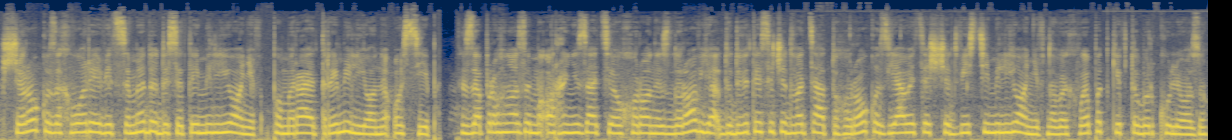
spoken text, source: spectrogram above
Щороку захворює від 7 до 10 мільйонів, помирає 3 мільйони осіб. За прогнозами Організації охорони здоров'я, до 2020 року з'явиться ще 200 мільйонів нових випадків туберкульозу.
